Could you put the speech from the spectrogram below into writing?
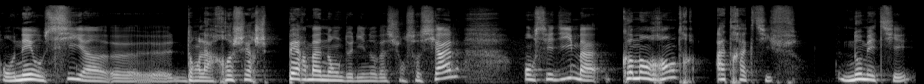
On est aussi hein, euh, dans la recherche permanente de l'innovation sociale. On s'est dit, bah, comment rendre attractifs nos métiers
